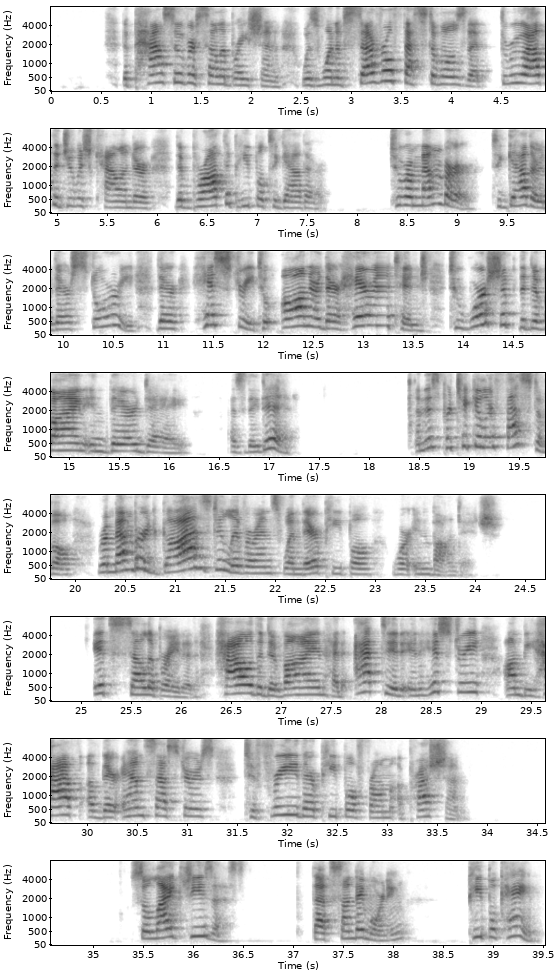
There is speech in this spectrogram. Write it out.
The Passover celebration was one of several festivals that throughout the Jewish calendar that brought the people together to remember together their story, their history, to honor their heritage, to worship the divine in their day as they did. And this particular festival remembered God's deliverance when their people were in bondage. It celebrated how the divine had acted in history on behalf of their ancestors to free their people from oppression. So, like Jesus, that Sunday morning, people came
